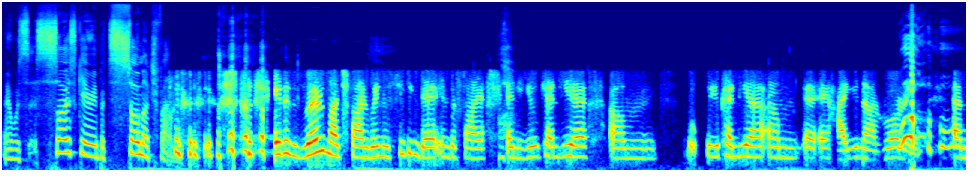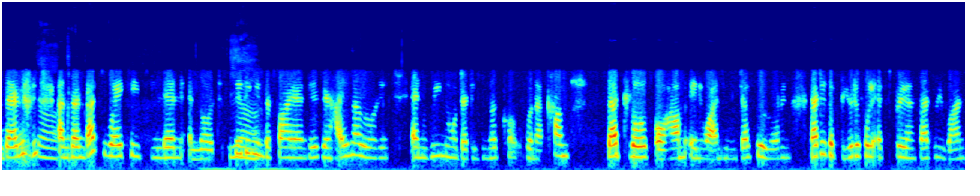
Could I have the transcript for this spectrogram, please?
And it was so scary, but so much fun. it is very much fun when you're sitting there in the fire and you can hear um you can hear um a, a hyena roaring. And then Yeah. and then that's where kids learn a lot. Sitting Yeah. in the fire and there's a hyena roaring and we know that it's not co- gonna come that close or harm anyone. He's just be roaring. That is a beautiful experience that we want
